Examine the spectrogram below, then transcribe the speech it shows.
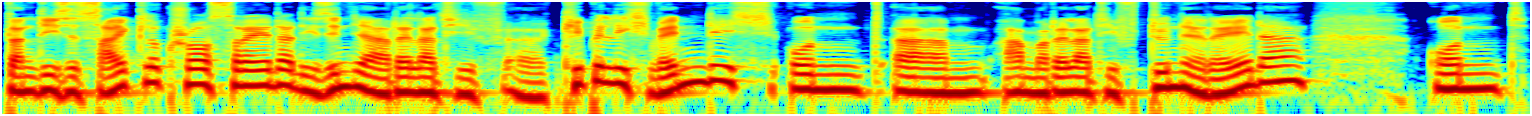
dann diese Cyclocross-Räder, die sind ja relativ äh, kippelig, wendig und ähm, haben relativ dünne Räder. Und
